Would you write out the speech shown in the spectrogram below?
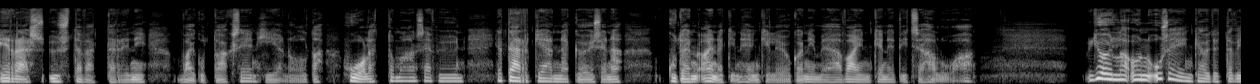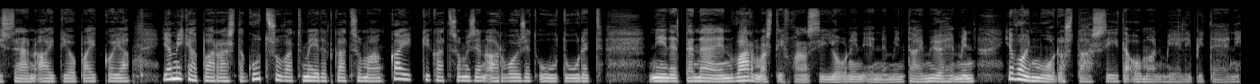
eräs ystävättäreni, vaikuttaakseen hienolta, huolettomaan sävyyn ja tärkeän näköisenä, kuten ainakin henkilö, joka nimeää vain kenet itse haluaa joilla on usein käytettävissään aitiopaikkoja, ja mikä parasta, kutsuvat meidät katsomaan kaikki katsomisen arvoiset uutuudet, niin että näen varmasti Franssionin ennemmin tai myöhemmin, ja voin muodostaa siitä oman mielipiteeni.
